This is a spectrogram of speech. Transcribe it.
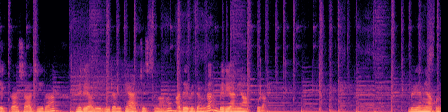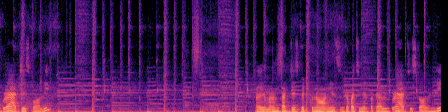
చెక్క షాజీరా మిరియాలు వీటన్నిటిని యాడ్ చేస్తున్నాను. అదేవిధంగా బిర్యానీ ఆకు కూడా. బిర్యానీ ఆకును కూడా యాడ్ చేసుకోవాలి. అలాగే మనం కట్ చేసి పెట్టుకున్న ఆనియన్స్ ఇంకా పచ్చిమిరపకాయలను కూడా యాడ్ చేసుకోవాలండి.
